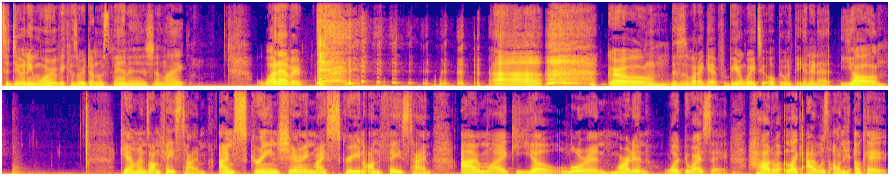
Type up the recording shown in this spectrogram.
to do anymore because we're done with Spanish. And, like, whatever. ah, girl, this is what I get for being way too open with the internet. Y'all, Cameron's on FaceTime. I'm screen sharing my screen on FaceTime. I'm like, yo, Lauren, Martin, what do I say? How do I, like, I was on, okay,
